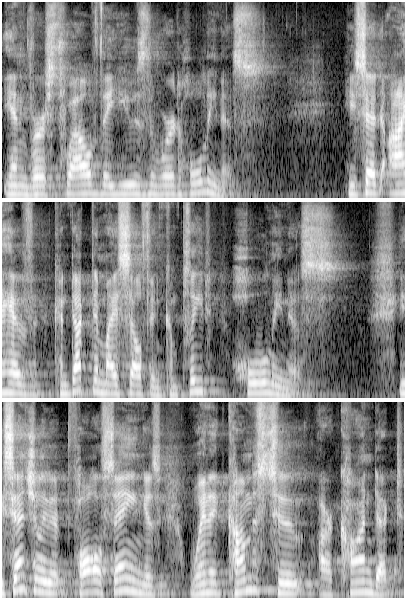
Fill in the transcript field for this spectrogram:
in verse 12, they use the word holiness. He said, I have conducted myself in complete holiness. Essentially, what Paul's saying is when it comes to our conduct,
